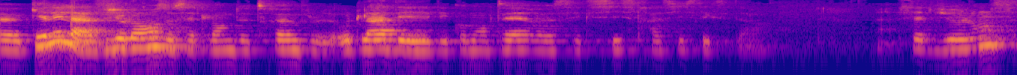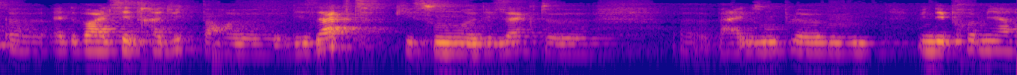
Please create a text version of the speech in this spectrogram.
Euh, quelle est la violence de cette langue de Trump, au-delà des, commentaires euh, sexistes, racistes, etc. Cette violence, euh, elle, elle s'est traduite par des actes, qui sont des actes, par exemple, une des premières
